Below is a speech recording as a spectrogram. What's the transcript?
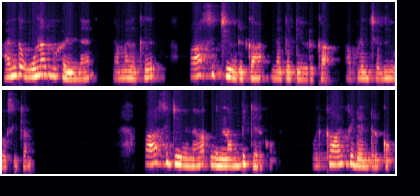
அந்த உணர்வுகள்ல நம்மளுக்கு பாசிட்டிவ் இருக்கா நெகட்டிவ் இருக்கா அப்படின்னு சொல்லி யோசிக்கணும். பாசிட்டிவ்னா ஒரு நம்பிக்கை இருக்கும். ஒரு கான்ஃபிடென்ட் இருக்கும்.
